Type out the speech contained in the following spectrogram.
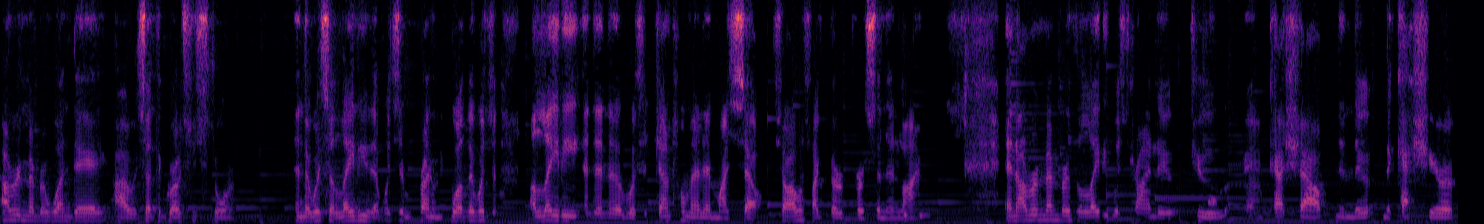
I remember one day I was at the grocery store and there was a lady that was in front of me. Well, there was a lady and then there was a gentleman and myself. So I was like third person in line. And I remember the lady was trying to, to uh, cash out and the, the cashier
